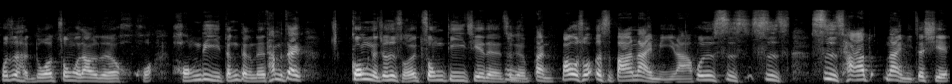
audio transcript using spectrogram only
或者很多中国大陆的红红利等等的，他们在供的就是所谓中低阶的这个半，包括说二十八纳米啦，或者四四四叉纳米这些，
